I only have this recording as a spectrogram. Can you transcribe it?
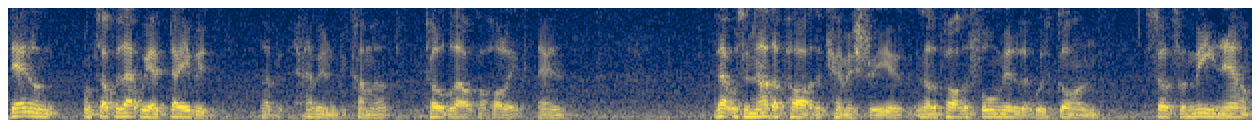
Then on, on top of that, we had David uh, having become a total alcoholic, and that was another part of the chemistry, another part of the formula that was gone. So for me now,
